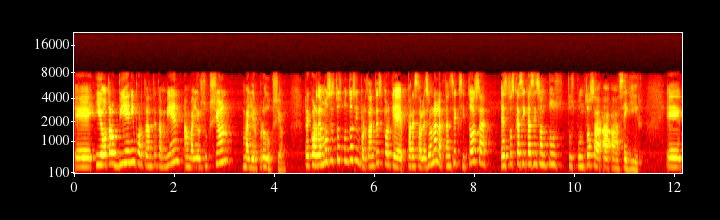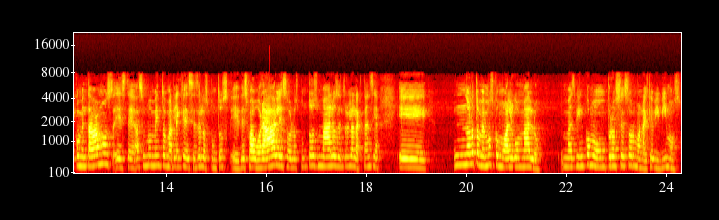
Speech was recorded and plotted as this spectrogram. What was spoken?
Eh, y otro bien importante también, a mayor succión, mayor producción. Recordemos estos puntos importantes porque para establecer una lactancia exitosa, estos casi casi son tus, tus puntos a, seguir. Eh, comentábamos este, hace un momento, Marlene, que decías de los puntos eh, desfavorables o los puntos malos dentro de la lactancia. No lo tomemos como algo malo, más bien como un proceso hormonal que vivimos.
